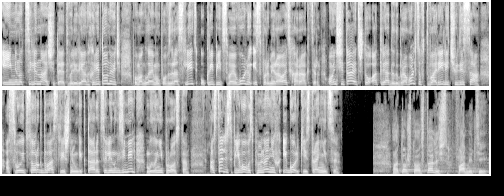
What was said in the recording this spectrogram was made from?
и именно целина, считает Валериан Харитонович, помогла ему повзрослеть, укрепить свою волю и сформировать характер. Он считает, что отряды добровольцев творили чудеса. Освоить 42 с лишним гектара целинных земель было непросто. Остались в его воспоминаниях и горькие страницы. А то, что остались в памяти,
